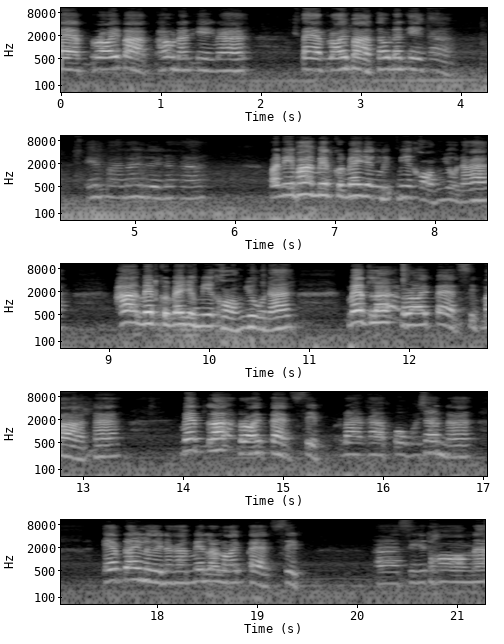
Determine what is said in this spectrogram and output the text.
800บาทเท่านั้นเองนะคะ 800 บาทเท่านั้นเองค่ะเอฟมาได้เลยนะคะ วันนี้ผ้าเม็ดคุณแม่ยังมีของอยู่นะคะผ้าเม็ดคุณแม่ยังมีของอยู่นะ เม็ดละ 180 บาทนะ เม็ดละร้อยแปดสิบราคาโปรโมชั่นนะเอฟได้เลยนะคะ เม็ดละร้อยแปดสิบอ่าสีทองนะ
